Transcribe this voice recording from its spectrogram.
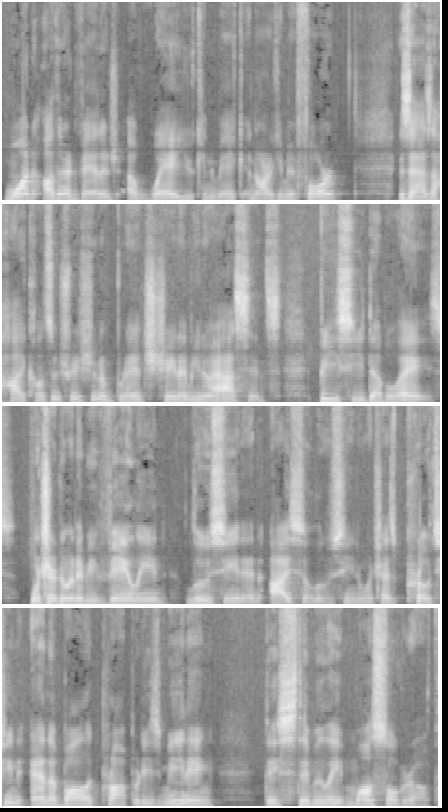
One other advantage of whey you can make an argument for is it has a high concentration of branched chain amino acids, BCAAs which are going to be valine, leucine, and isoleucine, which has protein anabolic properties, meaning they stimulate muscle growth.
